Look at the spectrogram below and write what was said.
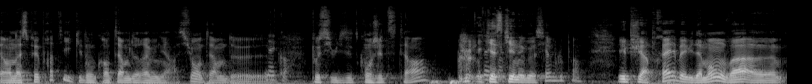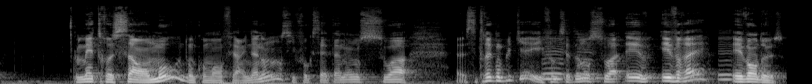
en aspect pratique, donc en termes de rémunération, en termes de possibilités de congé, etc. Et qu'est-ce qui est négociable ou pas? Et puis après, bah, évidemment, on va euh, mettre ça en mots, donc on va en faire une annonce. Il faut que cette annonce soit, euh, c'est très compliqué, il faut que mm, cette annonce mm. soit et, vraie mm. et vendeuse.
